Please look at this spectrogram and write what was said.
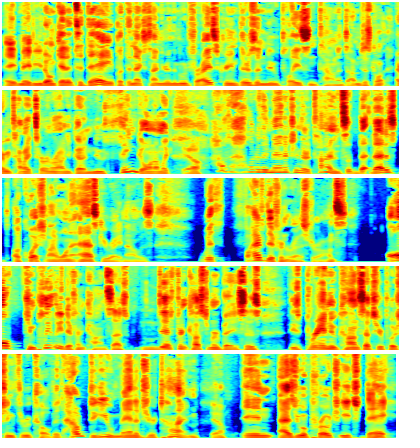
hey, maybe you don't get it today, but the next time you're in the mood for ice cream, there's a new place in town. And I'm just going, every time I turn around, you've got a new thing going. I'm like, yeah. how the hell are they managing their time? And so that, that is a question I want to ask you right now is with five different restaurants all completely different concepts, mm-hmm. different customer bases, these brand new concepts you're pushing through COVID. How do you manage your time yeah. in as you approach each day?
